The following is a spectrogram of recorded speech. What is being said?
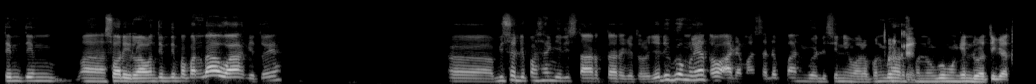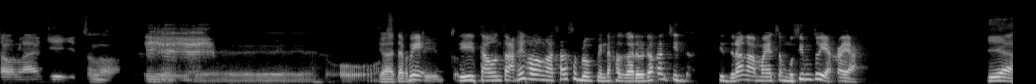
tim-tim, eh, sorry, lawan tim-tim papan bawah gitu ya, eh, bisa dipasang jadi starter gitu loh. Jadi gue melihat, oh ada masa depan gue di sini, walaupun gue harus Oke. menunggu mungkin 2-3 tahun lagi gitu loh. iya, iya, iya. Tuh, Ya, seperti tapi itu. Di tahun terakhir kalau nggak salah sebelum pindah ke Garuda kan cedera, nggak main semusim tuh ya kayak. Iya,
